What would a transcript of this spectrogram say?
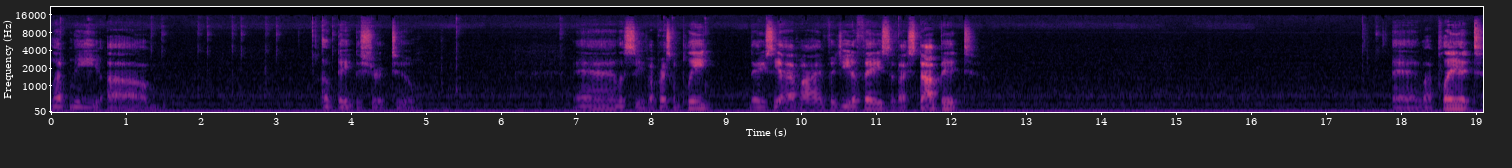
Let me um, update the shirt too. And let's see, if I press complete, there you see I have my Vegeta face. If I stop it, and if I play it,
